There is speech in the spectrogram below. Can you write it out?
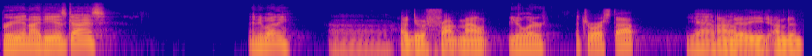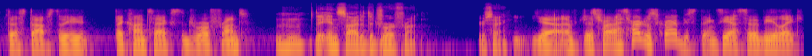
Brilliant ideas, guys. Anybody? Uh, I'll do a front mount, Bueller. a drawer stop yeah, under the under the stops the that contacts the drawer front. Mm-hmm. The inside of the drawer front. You're saying? Yeah, I'm just trying. It's hard to describe these things. Yeah, so it'd be like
